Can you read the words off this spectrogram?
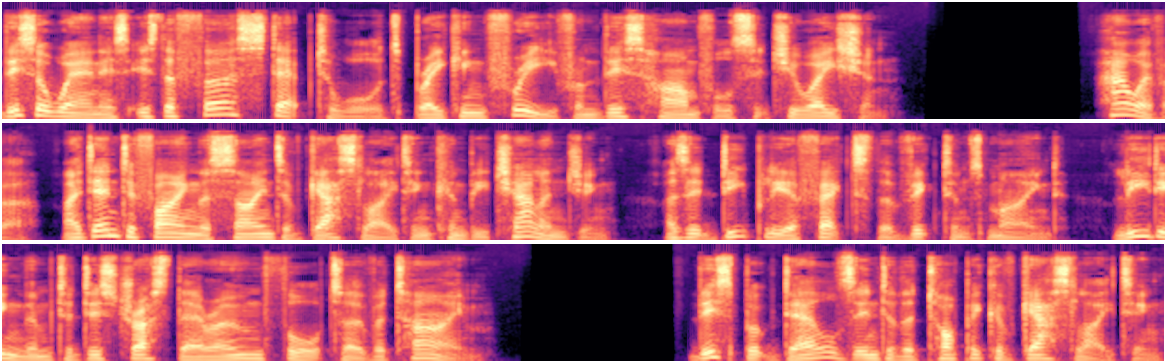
This awareness is the first step towards breaking free from this harmful situation. However, identifying the signs of gaslighting can be challenging, as it deeply affects the victim's mind, leading them to distrust their own thoughts over time. This book delves into the topic of gaslighting,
